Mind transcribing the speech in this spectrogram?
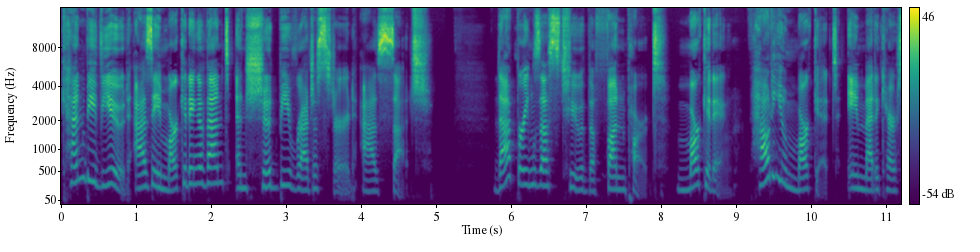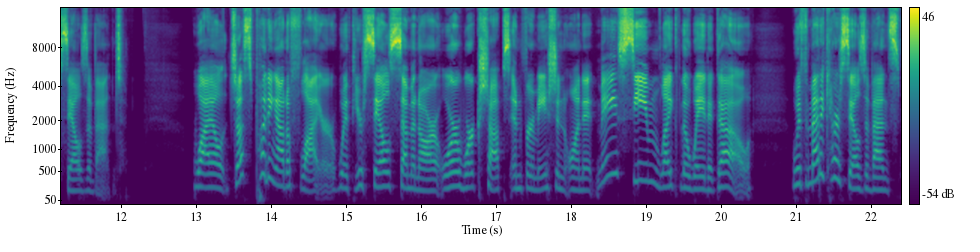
can be viewed as a marketing event and should be registered as such. That brings us to the fun part marketing. How do you market a Medicare sales event? While just putting out a flyer with your sales seminar or workshops information on it may seem like the way to go, with Medicare sales events,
